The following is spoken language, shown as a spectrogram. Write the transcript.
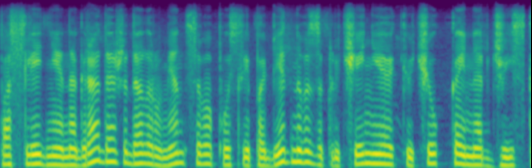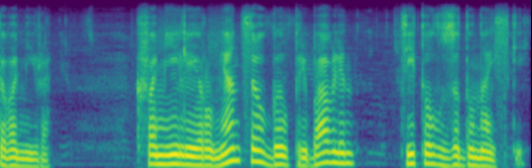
Последняя награда ожидала Румянцева после победного заключения Кючук-Кайнарджийского мира. К фамилии Румянцев был прибавлен титул Задунайский.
